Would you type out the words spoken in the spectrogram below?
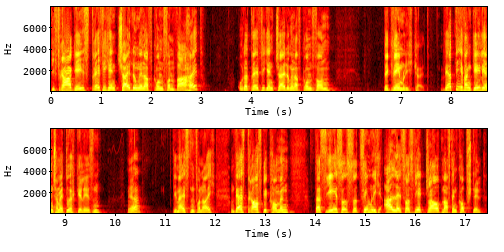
Die Frage ist, treffe ich Entscheidungen aufgrund von Wahrheit oder treffe ich Entscheidungen aufgrund von Bequemlichkeit? Wer hat die Evangelien schon mal durchgelesen? Ja? Die meisten von euch. Und wer ist draufgekommen, dass Jesus so ziemlich alles, was wir glauben, auf den Kopf stellt?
